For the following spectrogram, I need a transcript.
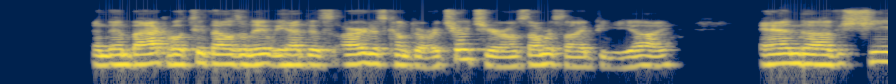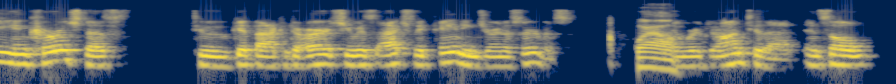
And then back about 2008, we had this artist come to our church here on Summerside, PEI. And uh, she encouraged us to get back into art. She was actually painting during a service. Wow. And we're drawn to that. And so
